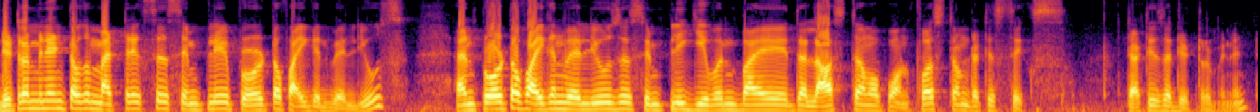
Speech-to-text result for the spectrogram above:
Determinant of the matrix is simply product of eigenvalues and product of eigenvalues is simply given by the last term upon first term that is 6 that is a determinant.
